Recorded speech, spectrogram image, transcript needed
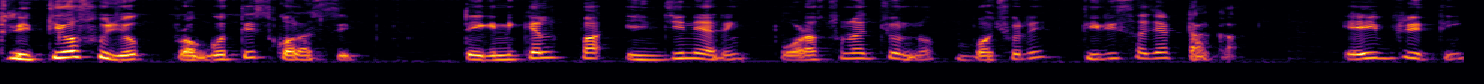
তৃতীয় সুযোগ, প্রগতি স্কলারশিপ। টেকনিক্যাল বা ইঞ্জিনিয়ারিং পড়াশোনার জন্য বছরে তিরিশ হাজার টাকা। এই বৃত্তি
